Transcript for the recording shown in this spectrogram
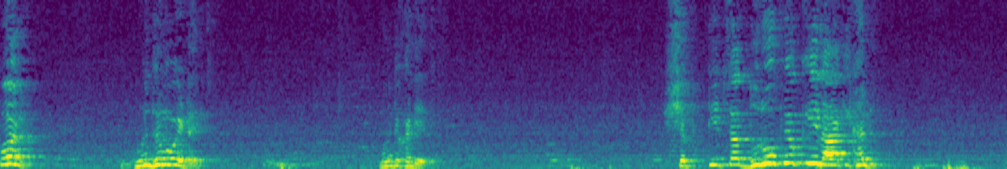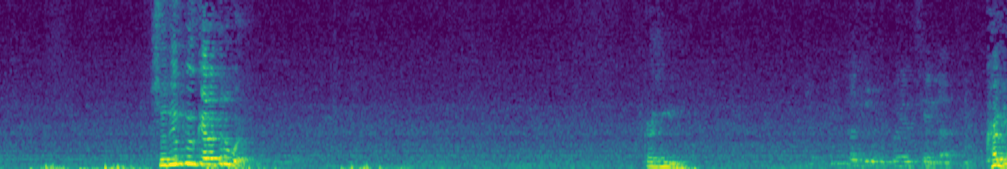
पण गुणधर्म वाईट आहेत. म्हणून ते खाली आहेत. शक्तीचा दुरुपयोग केला की खाली. सदुपयोग केला तर वर काय सांगितलं खाली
